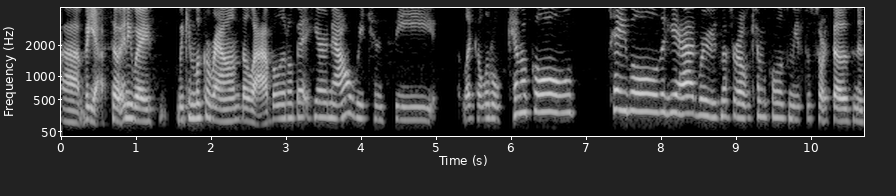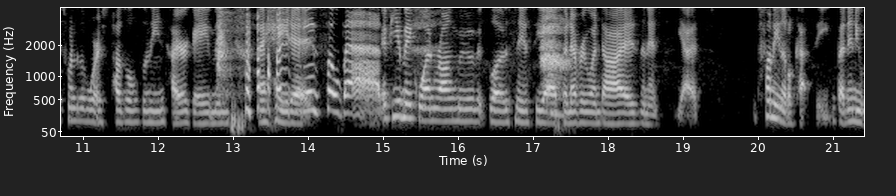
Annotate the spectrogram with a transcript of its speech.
Uh, but yeah, so anyway, we can look around the lab a little bit here now. We can see like a little chemical table that he had where he was messing around with chemicals and we have to sort those and it's one of the worst puzzles in the entire game and I hate it. it is so bad if you make one wrong move it blows Nancy up and everyone dies and it's yeah, it's a funny little cutscene. But anyway,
